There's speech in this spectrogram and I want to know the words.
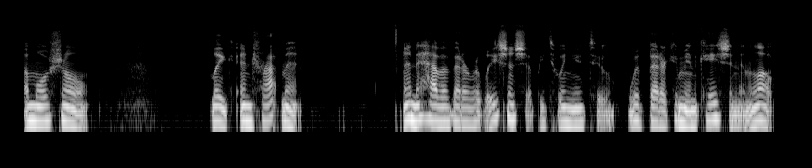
emotional like entrapment and to have a better relationship between you two with better communication and love.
